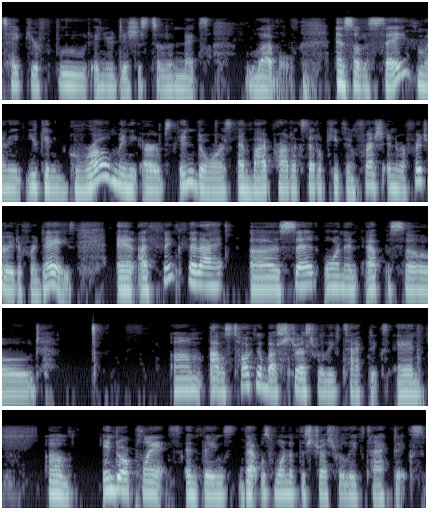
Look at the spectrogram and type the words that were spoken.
take your food and your dishes to the next level. And so to save money, you can grow many herbs indoors and buy products that'll keep them fresh in the refrigerator for days. And I think that I uh, said on an episode, um, I was talking about stress relief tactics and um, indoor plants and things. That was one of the stress relief tactics.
